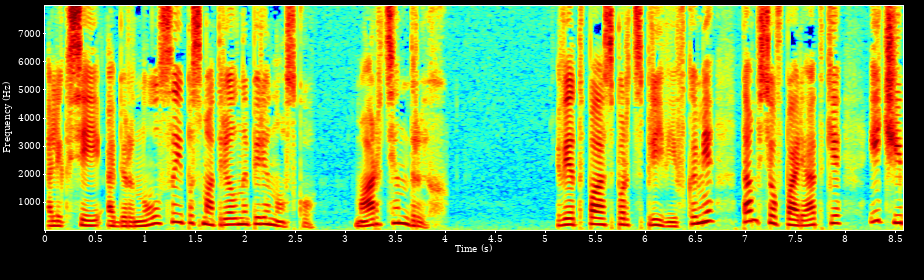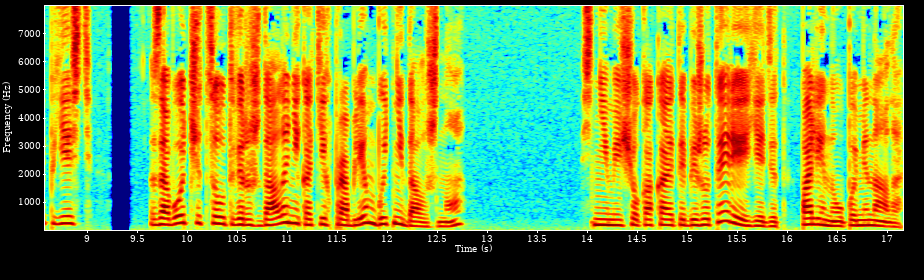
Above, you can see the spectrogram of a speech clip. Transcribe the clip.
Алексей обернулся и посмотрел на переноску. Мартин дрых. Ветпаспорт с прививками, там все в порядке, и чип есть. Заводчица утверждала, никаких проблем быть не должно. С ним еще какая-то бижутерия едет, Полина упоминала.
